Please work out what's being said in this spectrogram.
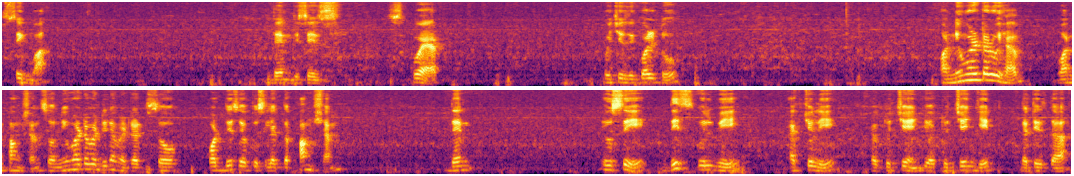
sigma. Then this is square which is equal to on numerator we have one function. So numerator by denominator. So for this you have to select the function then you see this will be actually you have to change you have to change it. That is the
